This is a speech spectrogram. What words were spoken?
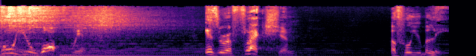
Who you walk with is a reflection of who you believe.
